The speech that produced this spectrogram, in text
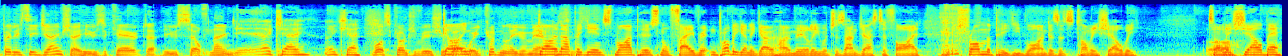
Billy T. James show. He was a character. He was self-named. Yeah, okay. Okay. What's controversial? Going- but we couldn't leave him out. Going up against my personal favourite and probably going to go home early, which is unjustified. From the Peaky Blinders, it's Tommy Shelby. Tommy Oh. Shelby.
